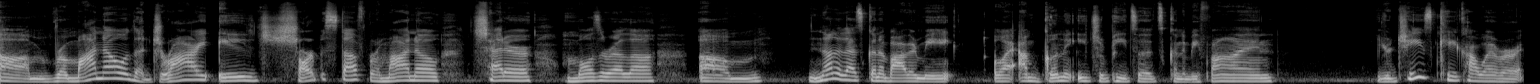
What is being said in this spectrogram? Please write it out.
Um, Romano, the dry aged sharp stuff, Romano, cheddar, mozzarella, um, none of that's gonna bother me. Like I'm gonna eat your pizza, it's gonna be fine. Your cheesecake, however,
